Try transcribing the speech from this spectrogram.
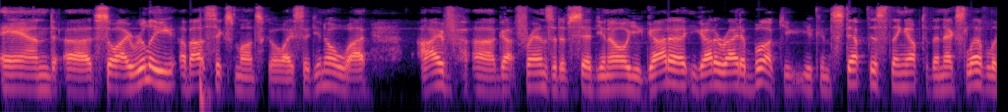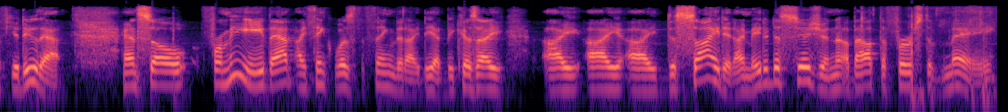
and uh, so I really about six months ago I said, you know what. I've uh, got friends that have said, you know, you gotta you gotta write a book. You you can step this thing up to the next level if you do that. And so for me, that I think was the thing that I did because I I I, I decided I made a decision about the first of May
